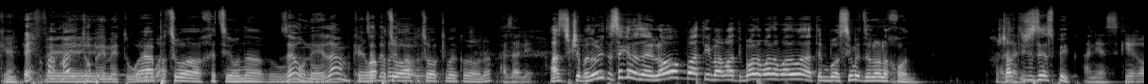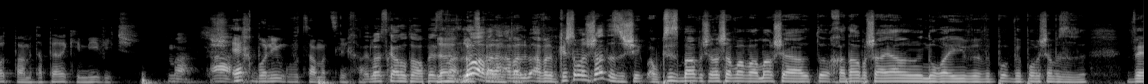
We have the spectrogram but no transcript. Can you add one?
כן. איפה, מה איתו באמת? הוא היה פצוע חצי עונה. והוא- זהו, הוא נעלם, כן, הוא היה פצוע, כמעט כל העונה. אז אני, אז כשבנו לי את הסגל הזה, לא באתי ואמרתי, בואנה, בואנה, בואנה, אתם עושים את זה לא נכון. חשבתי אני- שזה יספיק. אני אזכיר עוד פעם את הפרק עם איביץ'. מה? איך בונים קבוצה מצליחה. לא הזכרנו אותו הרבה לא, זמן לא לא, אבל, הזכרנו אבל, אבל בקשר למה ששאלת זה שאבוקסיס בא בשנה שעברה ואמר שהחדר הבשה היה נוראי ו- ופה, ושם וזה זה.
